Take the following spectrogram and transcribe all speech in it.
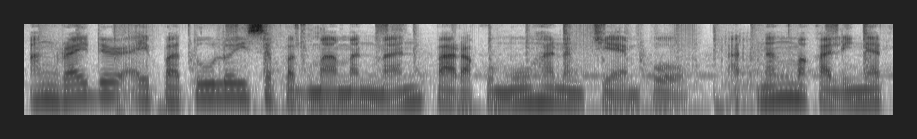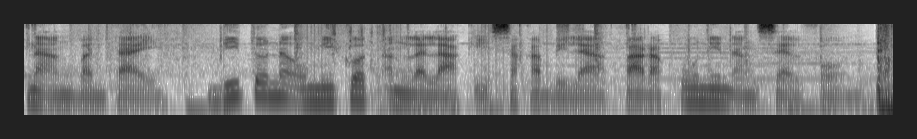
Ang rider ay patuloy sa pagmamanman para kumuha ng tiyempo at nang makalingat na ang bantay, dito na umikot ang lalaki sa kabila para kunin ang cellphone.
